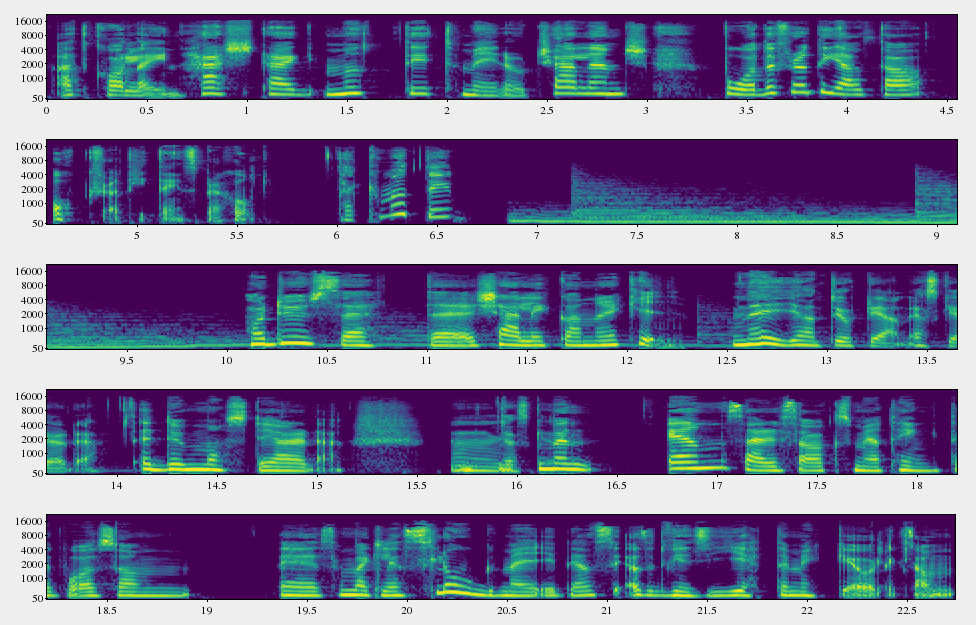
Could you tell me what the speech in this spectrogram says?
att kolla in hashtag Mutti Tomato Challenge både för att delta och för att hitta inspiration. Tack Mutti! Har du sett eh, Kärlek och anarki? Nej, jag har inte gjort det än. Jag ska göra det. Eh, du måste göra det. Mm, Men en så sak som jag tänkte på som, eh, som verkligen slog mig i den... Alltså det finns jättemycket att liksom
